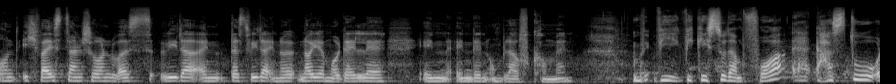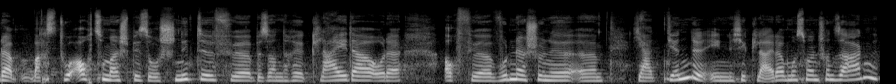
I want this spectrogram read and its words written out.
und ich weiß dann schon, was wieder ein, dass wieder neue Modelle in, in den Umlauf kommen. Wie, wie gehst du dann vor? Äh, hast du oder machst du auch zum Beispiel so Schnitte für besondere Kleider oder auch für wunderschöne, äh, ja, Dirndl-ähnliche Kleider, muss man schon sagen?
